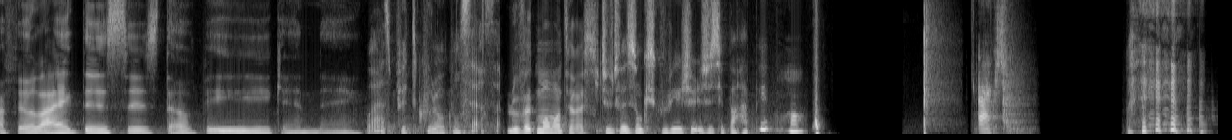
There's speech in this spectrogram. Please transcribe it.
I feel like this is the beginning. Ouais, ça peut être cool en concert, ça. Le vêtement m'intéresse. De toute façon, qu'est-ce que vous voulez je, je sais pas rapper, moi. Action.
